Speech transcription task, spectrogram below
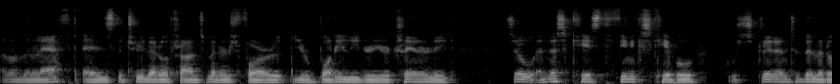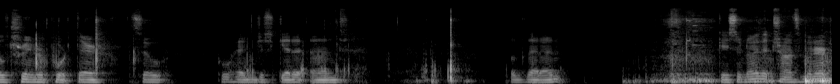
and on the left is the two little transmitters for your body lead or your trainer lead. So in this case the Phoenix cable goes straight into the little trainer port there. So go ahead and just get it and plug that in. Okay, so now the transmitter,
